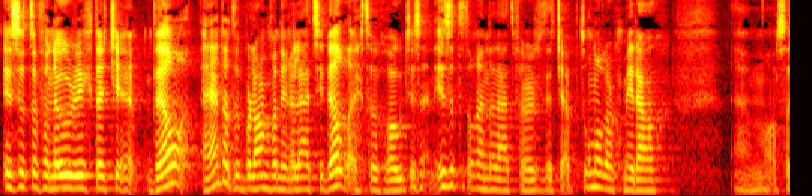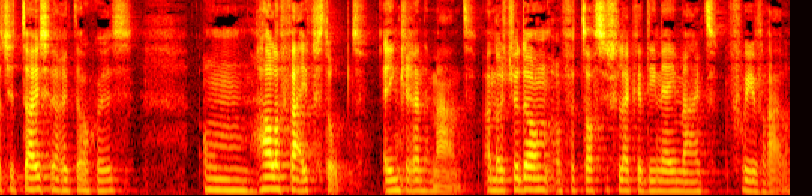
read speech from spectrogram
is het ervoor nodig dat je wel, hè, dat het belang van die relatie wel echt heel groot is? En is het er inderdaad voor nodig dat je op donderdagmiddag, um, als dat je thuiswerkdag is, om half vijf stopt, één keer in de maand? En dat je dan een fantastisch lekker diner maakt voor je vrouw.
